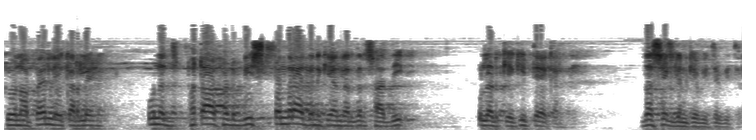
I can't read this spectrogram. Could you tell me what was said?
क्यों ना पहले कर ले? उन्हें फटाफट बीस, पंद्रह दिन के अंदर अंदर शादी लड़के की तय कर दी। दस एक दिन के भीतर भीतर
